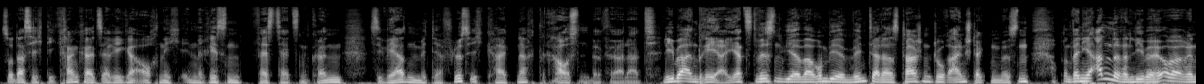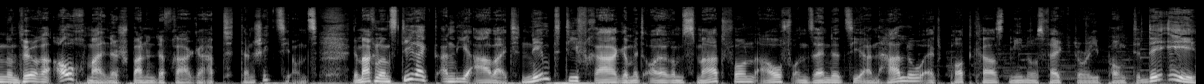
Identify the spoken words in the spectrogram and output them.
sodass sich die Krankheitserreger auch nicht in Rissen festsetzen können. Sie werden mit der Flüssigkeit nach draußen befördert. Liebe Andrea, jetzt wissen wir, warum wir im Winter das Taschentuch einstecken müssen. Und wenn ihr anderen, liebe Hörerinnen und Hörer, auch mal eine spannende Frage habt, dann schickt sie uns. Wir machen uns direkt an die Arbeit Arbeit. Nehmt die Frage mit eurem Smartphone auf und sendet sie an hallo at podcast-factory.de.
